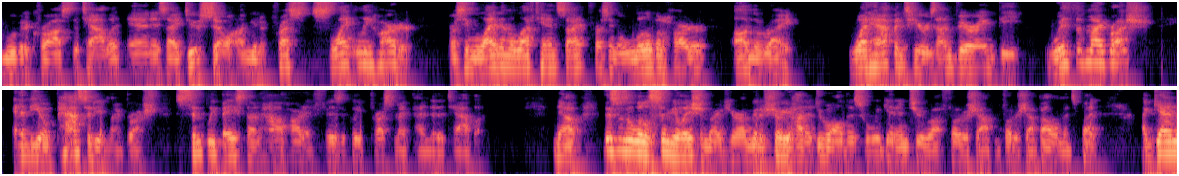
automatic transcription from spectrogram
move it across the tablet, and as I do so, I'm going to press slightly harder, pressing light on the left-hand side, pressing a little bit harder on the right. What happens here is I'm varying the width of my brush and the opacity of my brush simply based on how hard I physically press my pen to the tablet. Now, this is a little simulation right here. I'm going to show you how to do all this when we get into uh, Photoshop and Photoshop Elements. But again,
